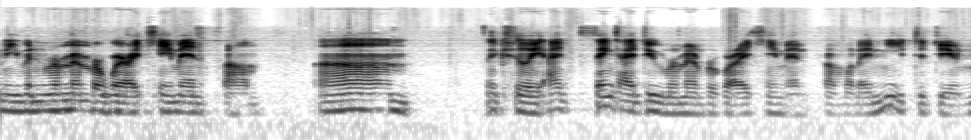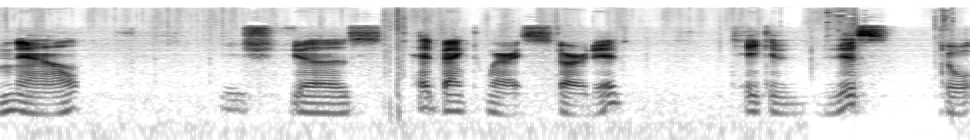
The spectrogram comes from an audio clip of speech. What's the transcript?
Don't even remember where I came in from. Um, actually, I think I do remember where I came in from. What I need to do now is just head back to where I started. Take this door,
